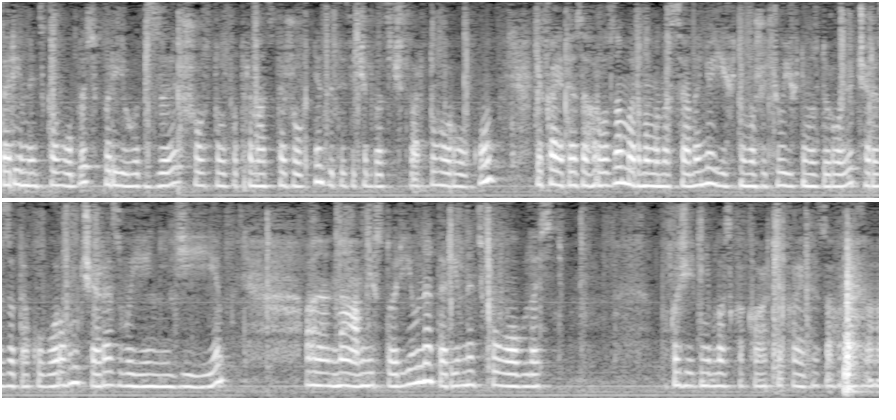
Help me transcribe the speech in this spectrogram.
та Рівненська область в період з 6 по 13 жовтня 2024 року. Яка йде загроза мирному населенню, їхньому життю, їхньому здоров'ю через атаку ворогом, через воєнні дії е, на місто Рівне та Рівненську область. Покажіть мені, будь ласка, карти, яка йде загроза.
